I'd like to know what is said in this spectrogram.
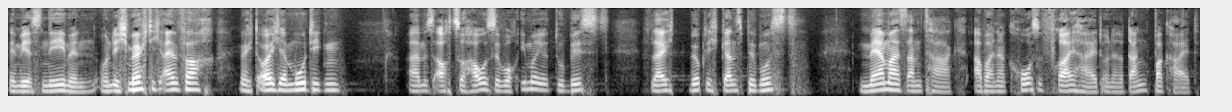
wenn wir es nehmen. Und ich möchte dich einfach, möchte euch ermutigen, ähm, es auch zu Hause, wo auch immer du bist, vielleicht wirklich ganz bewusst, mehrmals am Tag, aber in einer großen Freiheit und einer Dankbarkeit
